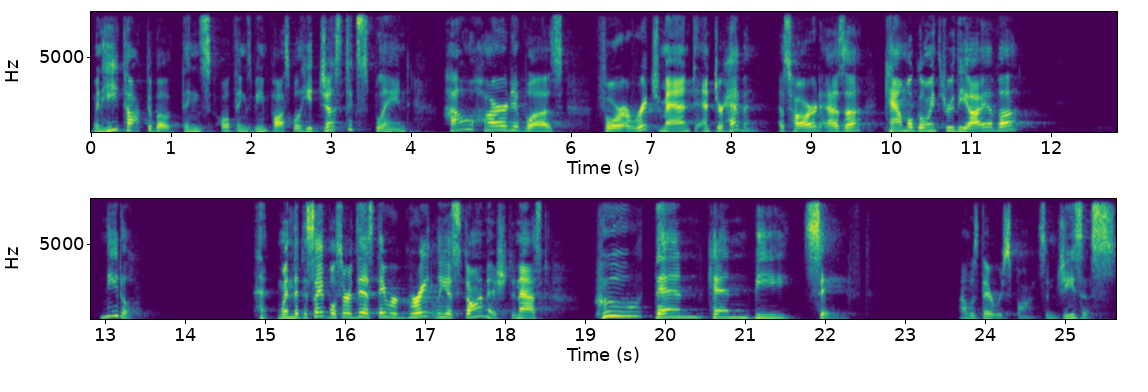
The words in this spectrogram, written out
when he talked about things, all things being possible, he had just explained how hard it was for a rich man to enter heaven, as hard as a camel going through the eye of a needle. when the disciples heard this, they were greatly astonished and asked, Who then can be saved? That was their response. And Jesus,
